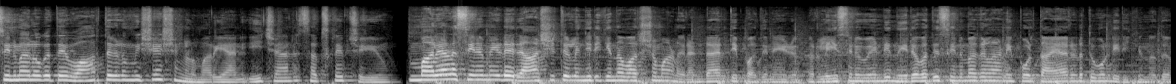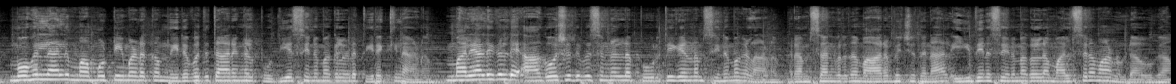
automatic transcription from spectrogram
സിനിമാ ലോകത്തെ വാർത്തകളും വിശേഷങ്ങളും അറിയാൻ ഈ ചാനൽ സബ്സ്ക്രൈബ് ചെയ്യൂ. മലയാള സിനിമയുടെ രാശി തെളിഞ്ഞിരിക്കുന്ന വർഷമാണ് രണ്ടായിരത്തി പതിനേഴ് റിലീസിനു വേണ്ടി നിരവധി സിനിമകളാണ് ഇപ്പോൾ തയ്യാറെടുത്തുകൊണ്ടിരിക്കുന്നത്. മോഹൻലാലും മമ്മൂട്ടിയും അടക്കം നിരവധി താരങ്ങൾ പുതിയ സിനിമകളുടെ തിരക്കിലാണ്. മലയാളികളുടെ ആഘോഷ ദിവസങ്ങളുടെ പൂർത്തീകരണം സിനിമകളാണ്. റംസാൻ വ്രതം ആരംഭിച്ചതിനാൽ ഈ ദിന സിനിമകളുടെ മത്സരമാണ് ഉണ്ടാവുക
